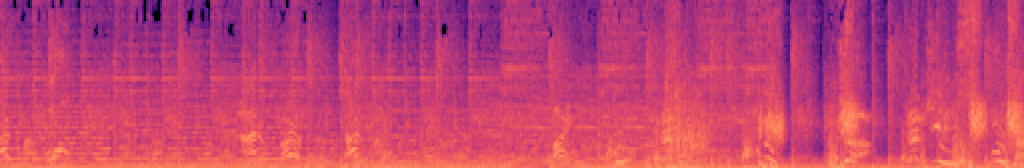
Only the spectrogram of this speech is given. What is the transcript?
Takma won. Arubarku Takma. Fight. You Sputa!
